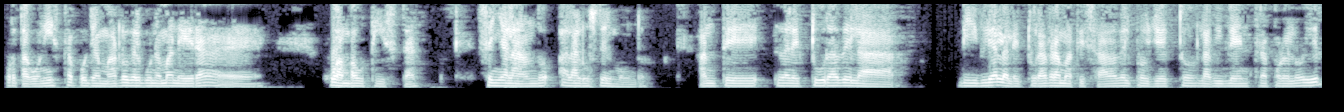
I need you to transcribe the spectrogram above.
protagonista, por llamarlo de alguna manera, eh, Juan Bautista, señalando a la luz del mundo. Ante la lectura de la Biblia, la lectura dramatizada del proyecto La Biblia entra por el oír,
